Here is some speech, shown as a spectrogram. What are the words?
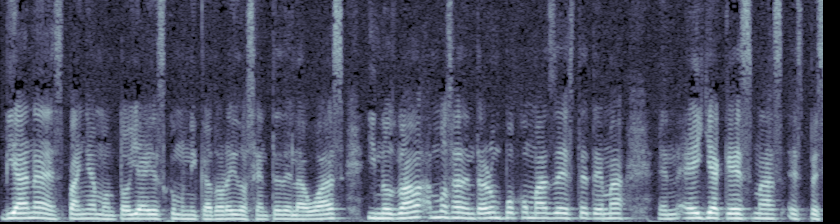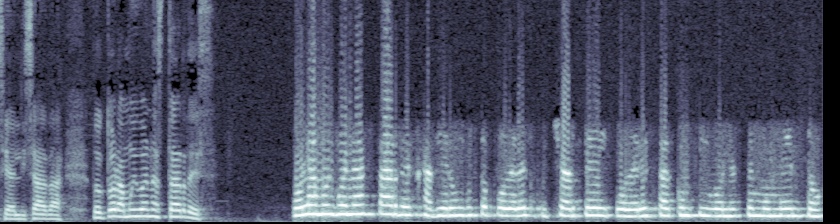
Diana España Montoya es comunicadora y docente de la UAS y nos vamos a adentrar un poco más de este tema en ella que es más especializada. Doctora, muy buenas tardes. Hola, muy buenas tardes, Javier. Un gusto poder escucharte y poder estar contigo en este momento.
